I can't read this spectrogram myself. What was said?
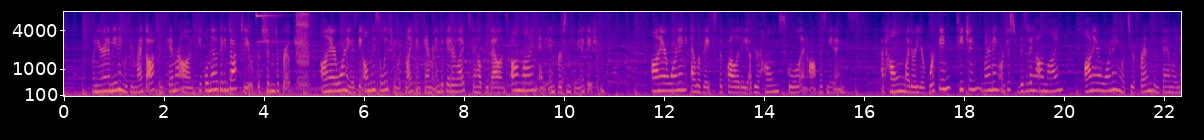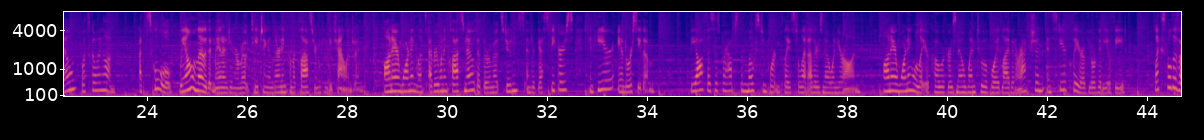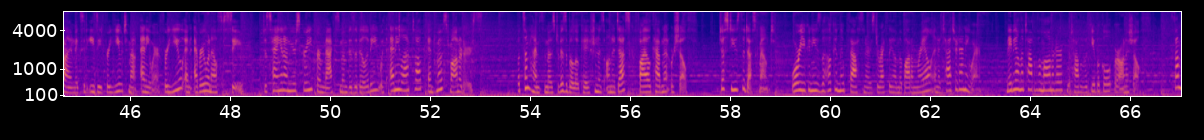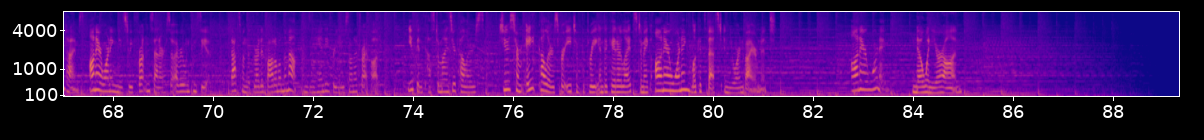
When you're in a meeting with your mic off and camera on, people know they can talk to you but shouldn't approach. On air warning is the only solution with mic and camera indicator lights to help you balance online and in person communication. On air warning elevates the quality of your home, school, and office meetings. At home, whether you're working, teaching, learning, or just visiting online, On Air Warning lets your friends and family know what's going on. At school, we all know that managing remote teaching and learning from a classroom can be challenging. On Air Warning lets everyone in class know that the remote students and or guest speakers can hear and or see them. The office is perhaps the most important place to let others know when you're on. On Air Warning will let your coworkers know when to avoid live interaction and steer clear of your video feed. Flexible design makes it easy for you to mount anywhere for you and everyone else to see. Just hang it on your screen for maximum visibility with any laptop and most monitors. But sometimes the most visible location is on a desk, file cabinet, or shelf. Just use the desk mount. Or you can use the hook and loop fasteners directly on the bottom rail and attach it anywhere. Maybe on the top of a monitor, the top of a cubicle, or on a shelf. Sometimes, on-air warning needs to be front and center so everyone can see it. That's when the threaded bottom on the mount comes in handy for use on a tripod. You can customize your colors. Choose from eight colors for each of the three indicator lights to make on-air warning look its best in your environment. On-air warning. Know when you're on.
